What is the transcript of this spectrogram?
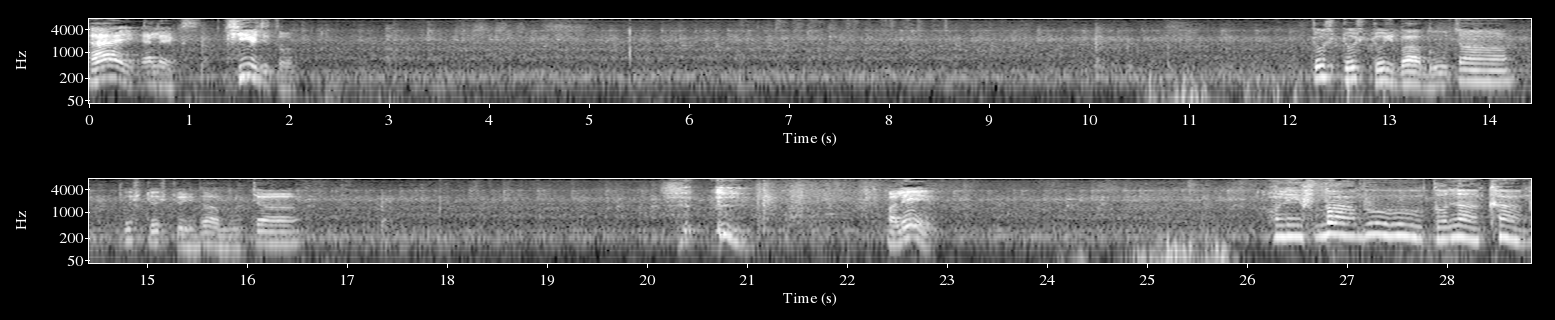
হ্যাঁ অ্যালেক্স, কি হয়েছে তোর? Tush tush tush babuta. Tush tush tush babuta. Alif. Alif babu কলা খাব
